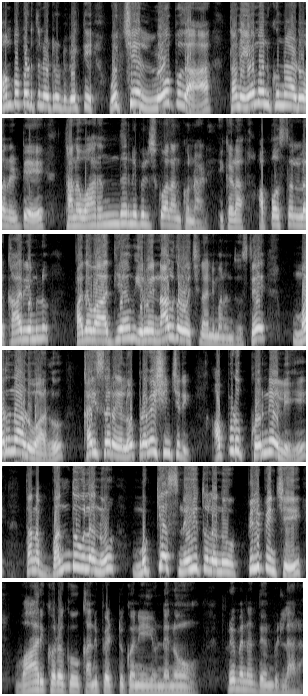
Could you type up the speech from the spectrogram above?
పంపబడుతున్నటువంటి వ్యక్తి వచ్చే లోపుగా తను ఏమనుకున్నాడు అని అంటే తన వారందరిని పిలుచుకోవాలనుకున్నాడు. ఇక్కడ అపోస్తల కార్యములు పదవ అధ్యాయం ఇరవై నాలుగవ వచ్చినాన్ని మనం చూస్తే మరునాడు వారు కైసరేలో ప్రవేశించిరి. అప్పుడు కొర్నేలి తన బంధువులను ముఖ్య స్నేహితులను పిలిపించి వారి కొరకు కనిపెట్టుకొని ఉండెను. ప్రేమైన దేవుని బిడ్లారా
